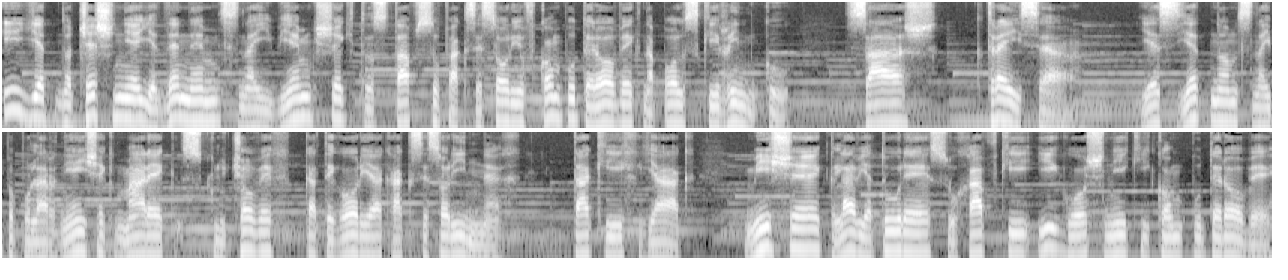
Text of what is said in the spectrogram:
i jednocześnie jedynym z największych dostawców akcesoriów komputerowych na polskim rynku. Sash Tracer jest jedną z najpopularniejszych marek z kluczowych kategoriach akcesoryjnych, takich jak misze, klawiatury, słuchawki i głośniki komputerowe.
